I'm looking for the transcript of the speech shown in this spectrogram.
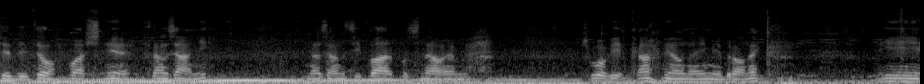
Kiedy to właśnie w Tanzanii na Zanzibar poznałem człowieka, miał na imię Bronek i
